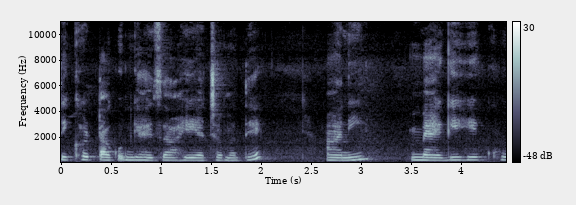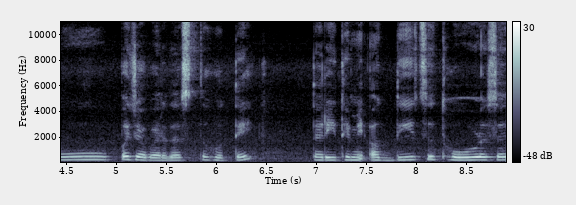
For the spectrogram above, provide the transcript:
तिखट टाकून घ्यायचं आहे याच्यामध्ये. आणि मॅगी ही खूप जबरदस्त होते. तर इथे मी अगदीच थोडंसं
